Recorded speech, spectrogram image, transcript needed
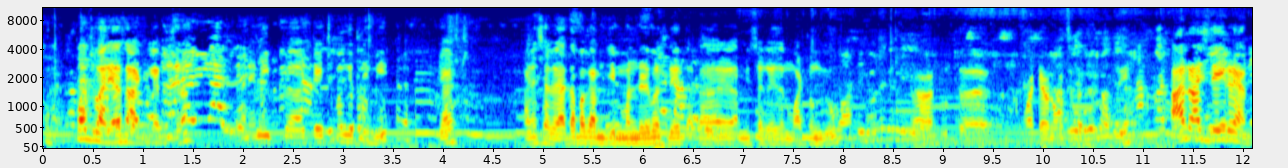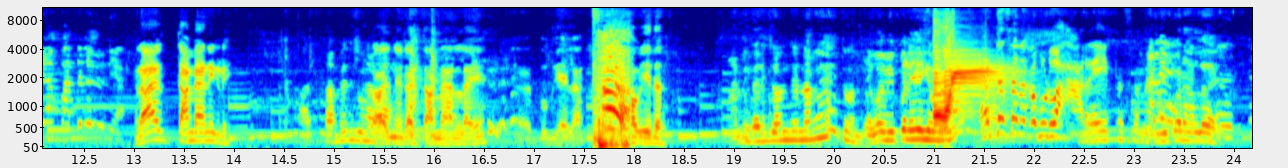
खूपच भारी असं आटलंय तुझं. आणि मी टेस्ट पण घेतली मी. आणि सगळे आता बघा आमची मंडळी बसले आता आम्ही सगळेजण वाटून घेऊ. दूध वाट्यावर कसं. आण राज ते इकडे. राज तांबे आण इकडे. राज नाही राज तांबे आणलाय अं, दूध घ्यायला. खाऊ ये तर आम्ही घरी जाऊन देणार नाही इथून. मी पण हे घेऊन तसं नका बुडवा अरे तसं नाही. मी पण आणलंय. ते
